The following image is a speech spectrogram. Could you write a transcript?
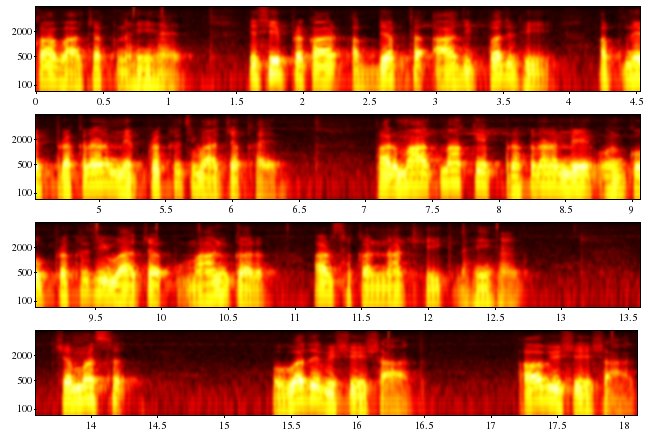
का वाचक नहीं है। इसी प्रकार अव्यक्त आदि पद भी अपने प्रकरण में प्रकृतिवाचक है। परमात्मा के प्रकरण में उनको प्रकृतिवाचक मानकर अर्थ करना ठीक नहीं है। चमस वद विशेषात, अविशेषात,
